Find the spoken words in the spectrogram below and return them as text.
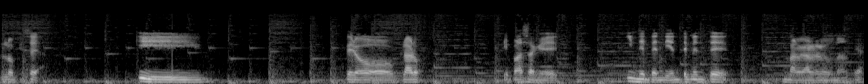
lo que sea. Y... Pero, claro, ¿qué pasa? Que independientemente, valga la redundancia,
